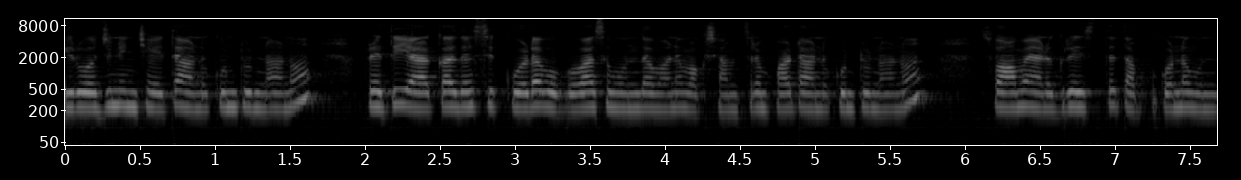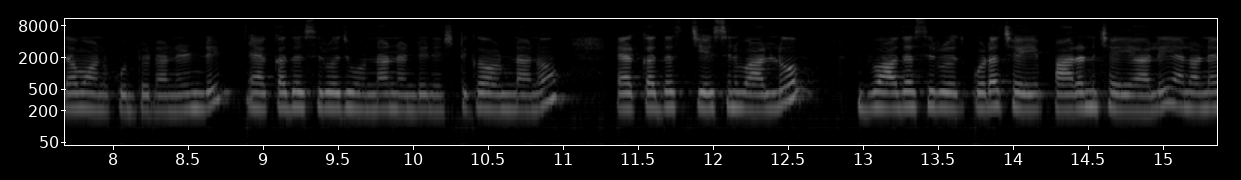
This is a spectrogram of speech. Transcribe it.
ఈ రోజు నుంచి అయితే అనుకుంటున్నాను. ప్రతి ఏకాదశికి కూడా ఉపవాసం ఉందామని ఒక సంవత్సరం పాటు అనుకుంటున్నాను. స్వామి అనుగ్రహిస్తే తప్పకుండా ఉందాం అనుకుంటున్నానండి. ఏకాదశి రోజు ఉన్నానండి నెక్స్ట్గా ఉన్నాను. ఏకాదశి చేసిన వాళ్ళు ద్వాదశి రోజు కూడా చేయ పాలన చేయాలి. అలానే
